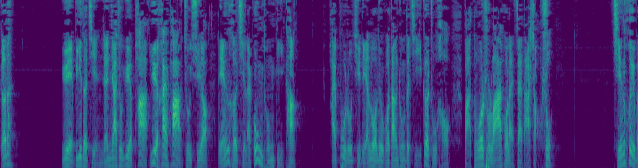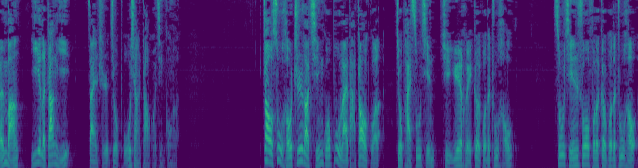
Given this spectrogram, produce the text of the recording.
个呢？越逼得紧，人家就越怕，越害怕，就需要联合起来共同抵抗。还不如去联络六国当中的几个诸侯，把多数拉过来，再打少数。”秦惠文王依了张仪，暂时就不向赵国进攻了。赵肃侯知道秦国不来打赵国了，就派苏秦去约会各国的诸侯。苏秦说服了各国的诸侯，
